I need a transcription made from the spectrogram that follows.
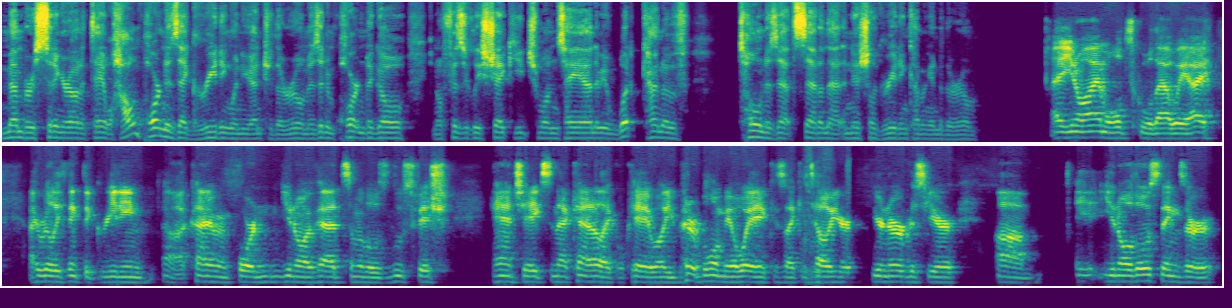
members sitting around a table. How important is that greeting when you enter the room? Is it important to go, you know, physically shake each one's hand? I mean, what kind of tone does that set on that initial greeting coming into the room? Uh, you know, I'm old school that way. I I really think the greeting uh, kind of important. You know, I've had some of those loose fish handshakes and that kind of like, okay, well, you better blow me away because I can mm-hmm. tell you're you're nervous here. Um, you know, those things are,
